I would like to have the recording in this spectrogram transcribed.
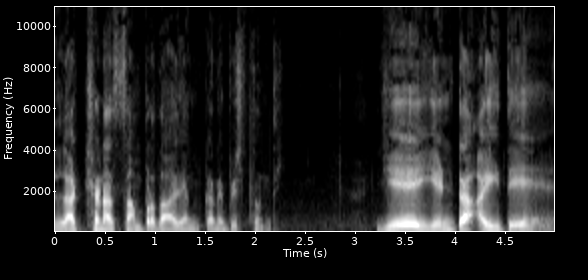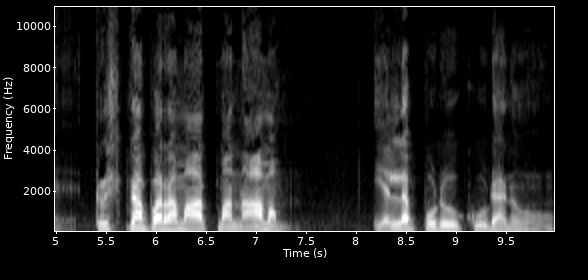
లక్షణ సంప్రదాయం కనిపిస్తుంది. ఏ ఇంట అయితే కృష్ణ పరమాత్మ నామం ఎల్లప్పుడూ కూడాను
